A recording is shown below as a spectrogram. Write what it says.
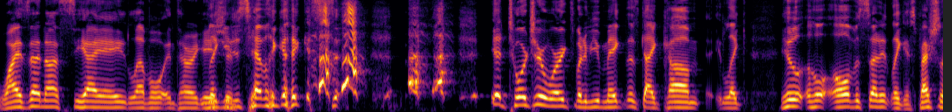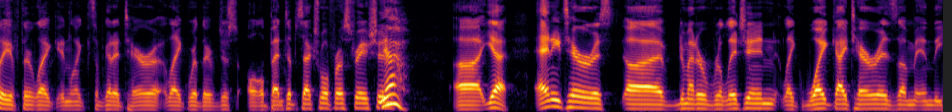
why is that not cia level interrogation like you just have like a yeah torture works but if you make this guy come like he'll, he'll all of a sudden like especially if they're like in like some kind of terror like where they're just all bent up sexual frustration Yeah. uh, yeah, any terrorist, uh, no matter religion, like white guy terrorism in the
